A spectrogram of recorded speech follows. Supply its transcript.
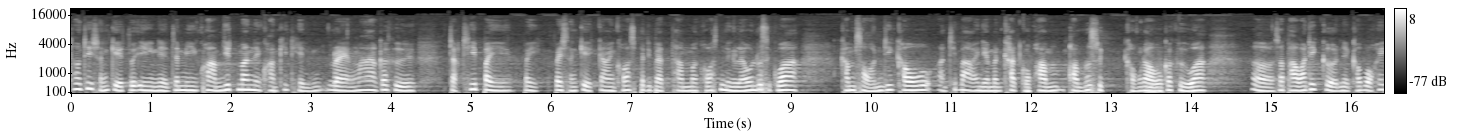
เท่าที่สังเกตตัวเองเนี่ยจะมีความยึดมั่นในความคิดเห็นแรงมากก็คือ จากที่ไปไปไปสังเกตการคอร์สปฏิบัติธรรมมาคอร์สหนึ่งแล้วรู้สึกว่า คำสอนที่เขาอธิบายเนี่ยมันขัดกับความความรู้สึกของเราก็คือว่าเอ่อสภาวะที่เกิดเนี่ยเขาบอกให้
